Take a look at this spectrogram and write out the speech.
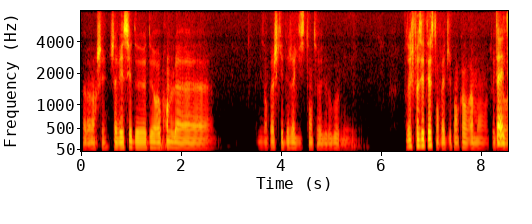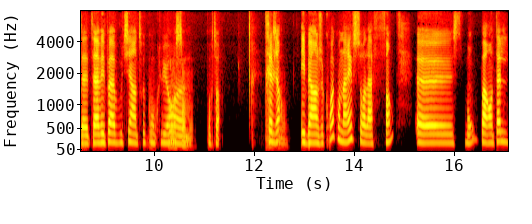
ça n'a pas marché. J'avais essayé de, de, reprendre la... mise en page qui est déjà existante euh, du logo, mais faudrait que je fasse des tests en fait. J'ai pas encore vraiment. Tu n'avais pas abouti à un truc concluant euh, pour toi. Très bien. Eh bien, je crois qu'on arrive sur la fin. Euh, bon, parental,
